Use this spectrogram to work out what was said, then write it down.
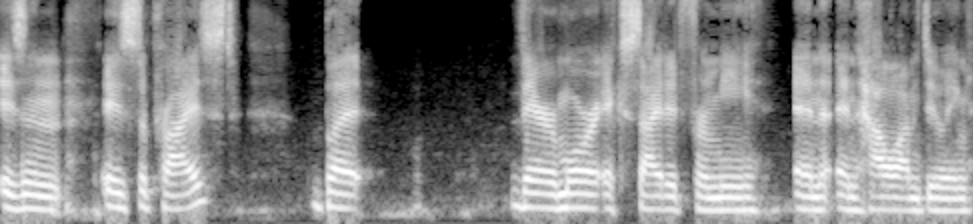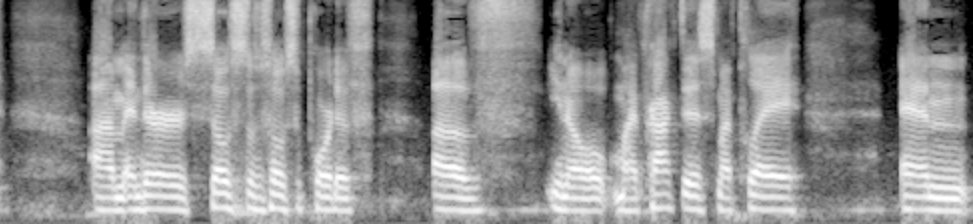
isn't, is surprised, but they're more excited for me and, and how I'm doing. Um, and they're so, so, so supportive of, you know, my practice, my play. And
